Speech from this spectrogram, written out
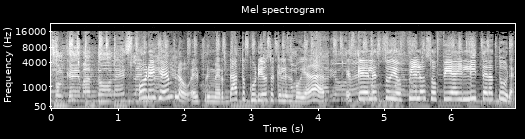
El sol quemándoles la Por ejemplo, el primer dato curioso que les voy a dar es que él estudió filosofía y literatura,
